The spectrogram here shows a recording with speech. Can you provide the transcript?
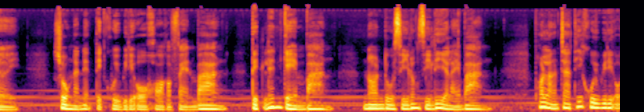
เลย ช่วงนั้นเนี่ยติดคุยวิดีโอคอลกับแฟนบ้าง ติดเล่นเกมบ้าง นอนดูซีรีส์อะไรบ้าง พอหลังจากที่คุยวิดีโอ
